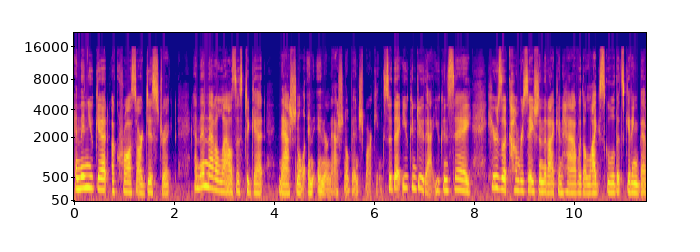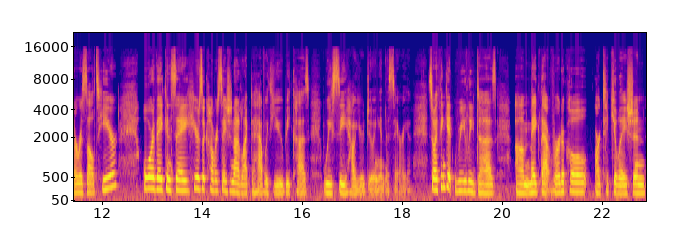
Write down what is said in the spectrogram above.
And then you get across our district, and then that allows us to get national and international benchmarking so that you can do that. You can say, here's a conversation that I can have with a like school that's getting better results here, or they can say, here's a conversation I'd like to have with you because we see how you're doing in this area. So I think it really does um, make that vertical articulation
